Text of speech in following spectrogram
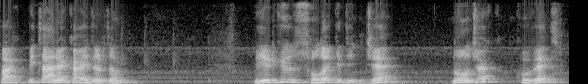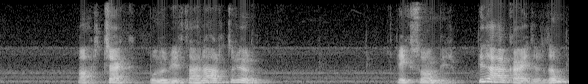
Bak bir tane kaydırdım. Virgül sola gidince ne olacak? Kuvvet artacak. Bunu bir tane arttırıyorum. Eksi 11. Bir daha kaydırdım.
